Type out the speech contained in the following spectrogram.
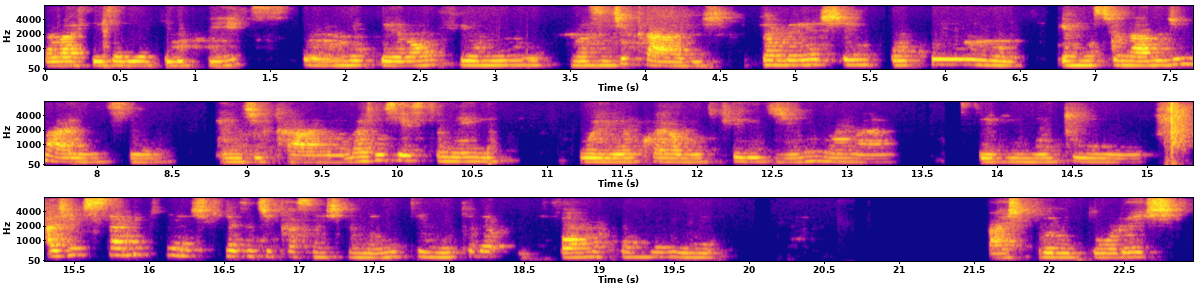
Ela fez ali aquele Pix e meteram um filme nos indicados. Também achei um pouco emocionado demais, assim, indicar, né? Mas não sei se também o elenco era muito queridinho, né? Teve muito. A gente sabe que acho que as indicações também tem muita da forma como as produtoras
